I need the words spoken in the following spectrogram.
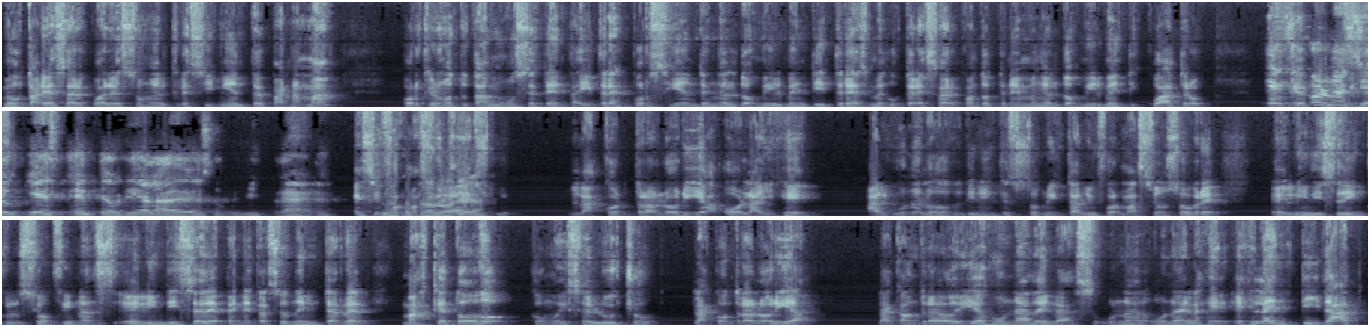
Me gustaría saber cuáles son el crecimiento de Panamá, porque nosotros estamos un 73% en el 2023. Me gustaría saber cuánto tenemos en el 2024 esa información que es, en teoría la debe suministrar. Esa información la, la Contraloría o la IG. Algunos de los dos tienen que suministrar la información sobre el índice de inclusión financiera, el índice de penetración de Internet. Más que todo, como dice Lucho, la Contraloría. La Contraloría es una de las, una, una de las, es la entidad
